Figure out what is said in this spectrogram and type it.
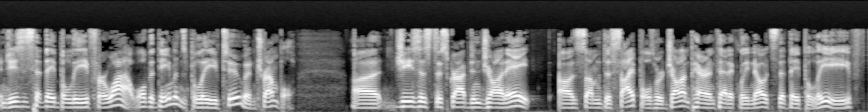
And Jesus said they believe for a while. Well, the demons believe too and tremble. Uh, Jesus described in John 8 uh, some disciples, or John parenthetically notes that they believed.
